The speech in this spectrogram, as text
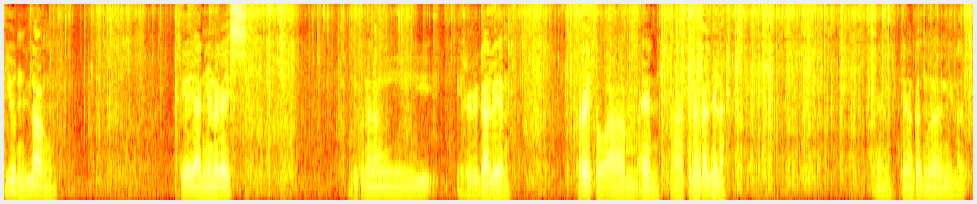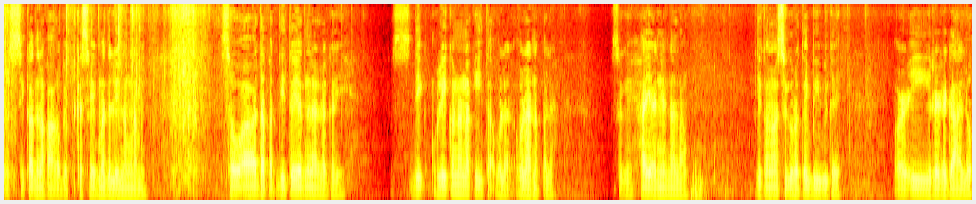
Yun lang. Sige, yan yun na guys. Hindi ko na lang i- ireregalo yan. Pero ito, um, ayan, ah, tinanggal nila. Ayan, tinanggal na nila. Tapos ikaw na lang kakabit kasi madali lang naman. So, ah, dapat dito yan nilalagay. Di, uli ko na nakita. Wala, wala na pala. Sige, hayaan nyo na lang. Hindi ko na siguro ito ibibigay. Or i-regalo.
